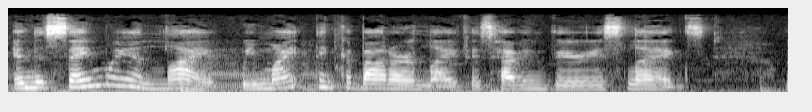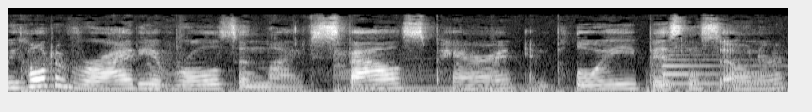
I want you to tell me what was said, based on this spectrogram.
In the same way in life, we might think about our life as having various legs. We hold a variety of roles in life spouse, parent, employee, business owner,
